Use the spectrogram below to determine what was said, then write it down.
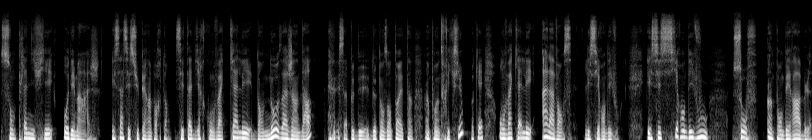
sont planifiées au démarrage. Et ça, c'est super important. C'est-à-dire qu'on va caler dans nos agendas, ça peut de, de temps en temps être un, un, point de friction, ok? On va caler à l'avance les six rendez-vous. Et ces six rendez-vous, sauf impondérables,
